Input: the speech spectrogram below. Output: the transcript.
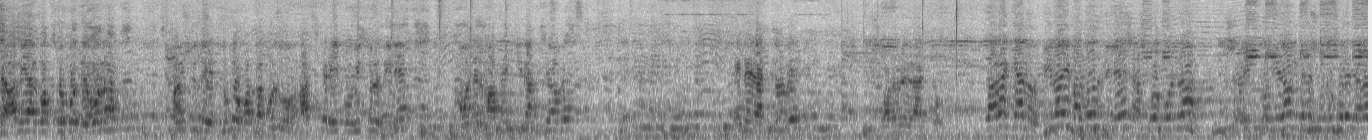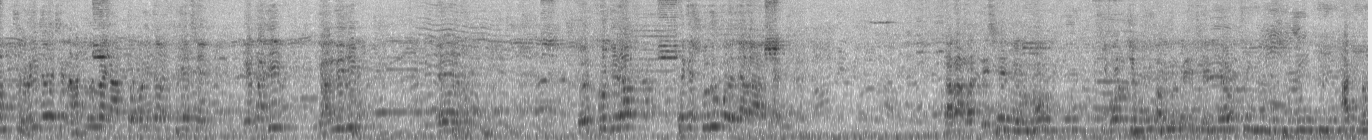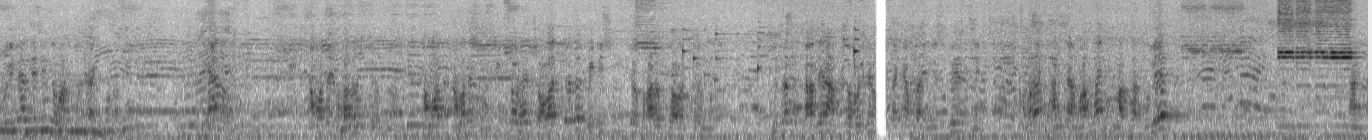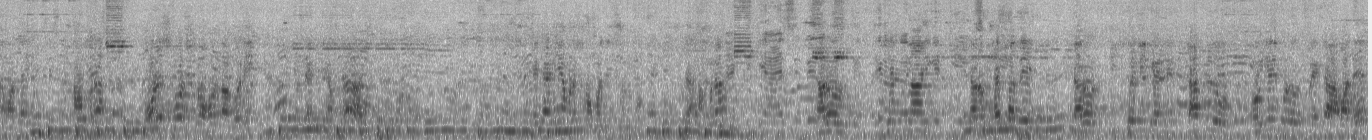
আচ্ছা আমি আর বক্তব্য দেবো না। আমি শুধু এই দুটো কথা বলব। আজকের এই পবিত্র দিনে আমাদের মাথায় কি রাখতে হবে? এনে রাখতে হবে, স্মরণে রাখব। তারা কেন বিনয় বাদল, দিনেশ আশ্রমুল্লাহ শহীদ ক্ষুদিরাম থেকে শুরু করে যারা শহীদ হয়েছেন আত্মত্যাগ আত্মবলিদান দিয়েছেন নেতাজি, গান্ধীজি শহীদ ক্ষুদিরাম থেকে শুরু করে যারা আছেন, তারা আমার দেশের জন্য উত্তর দেশের আত্মবলিদান দিয়েছি তো আত্মত্যাগ করেছে। কেন? আমাদের ভারত জন্য, আমাদের আমাদের সুশৃঙ্খল হয়ে চলার জন্য, ব্রিটিশ মুক্ত ভারত হওয়ার জন্য। সুতরাং তাদের আত্মবলিদানটাকে আমরা মিস পেয়েছি আমরা ঠান্ডা মাথায় মাথা তুলে ঠান্ডা মাথায় আমরা পরস্পর সহ নাগরিক আমরা এটা নিয়ে আমরা সমাজের জন্য আমরা কারণ চেতনায় কারণ ফেসাদে কারণ জ্ঞানে কাটলেও ওইটাই করে উঠবে এটা আমাদের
